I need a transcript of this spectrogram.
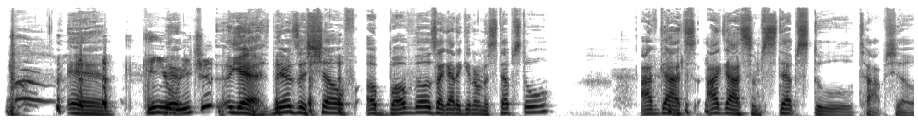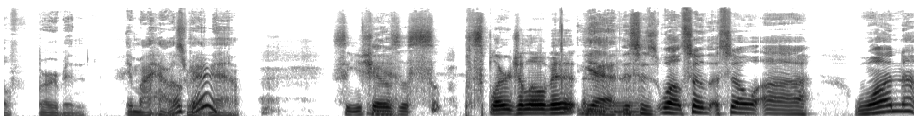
and Can you there- reach it? yeah, there's a shelf above those. I got to get on a step stool. I've got I got some step stool top shelf bourbon in my house right now. So you chose to s- splurge a little bit. Yeah, and, this uh, is well. So so uh, one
